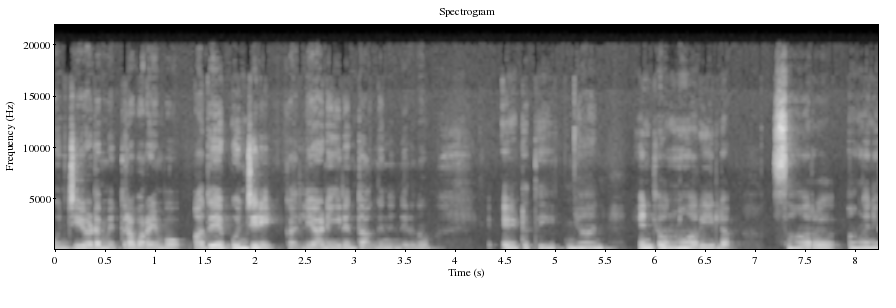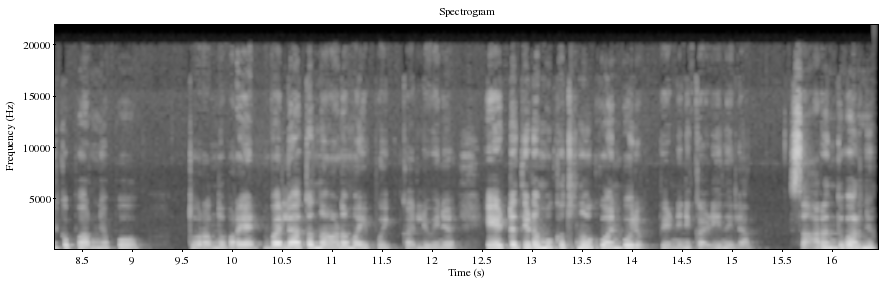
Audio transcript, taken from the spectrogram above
പുഞ്ചിരിയുടെ മിത്ര പറയുമ്പോൾ അതേ പുഞ്ചിരി കല്യാണിയിലും തങ്ങി നിന്നിരുന്നു. ഏട്ടത്തി ഞാൻ എനിക്കൊന്നും അറിയില്ല. സാറ് അങ്ങനെയൊക്കെ പറഞ്ഞപ്പോൾ തുറന്നു പറയാൻ വല്ലാത്ത നാണമായിപ്പോയി. കല്ലുവിന് ഏട്ടത്തിയുടെ മുഖത്ത് നോക്കുവാൻ പോലും പെണ്ണിന് കഴിയുന്നില്ല. സാർ എന്തു പറഞ്ഞു?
